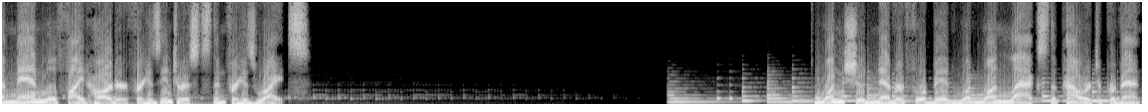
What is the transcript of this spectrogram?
A man will fight harder for his interests than for his rights. One should never forbid what one lacks the power to prevent.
